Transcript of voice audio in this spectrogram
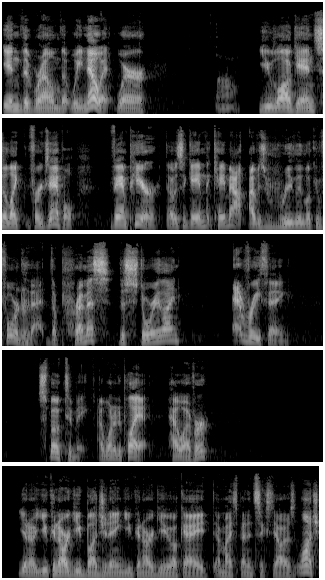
in the realm that we know it, where you log in. So, like for example, Vampyr, that was a game that came out. I was really looking forward to that. The premise, the storyline, everything spoke to me. I wanted to play it. However, you know, you can argue budgeting. You can argue, okay, am I spending sixty dollars at launch?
